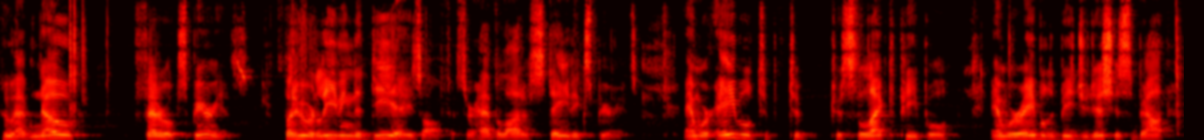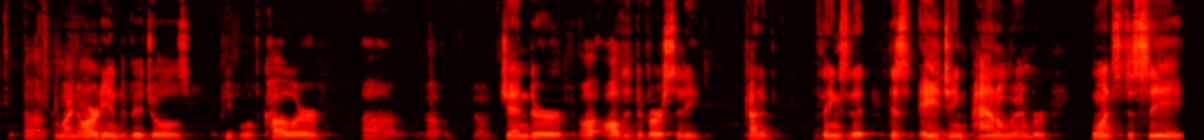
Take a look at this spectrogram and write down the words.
who have no federal experience, but who are leaving the DA's office or have a lot of state experience. And we're able to, to, to select people and we're able to be judicious about uh, minority individuals, people of color, uh, uh, uh, gender, all, all the diversity kind of things that this aging panel member wants to see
